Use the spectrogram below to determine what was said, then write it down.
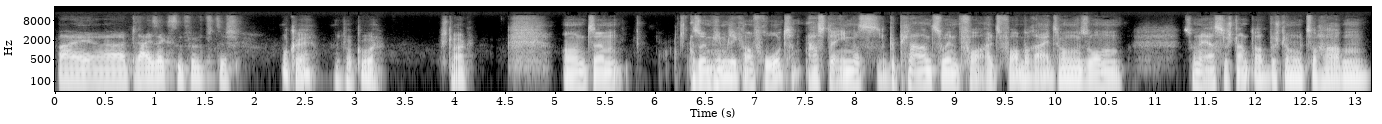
bei äh, 3,56. Okay, das war cool. Stark. Und ähm, so im Hinblick auf Rot, hast du irgendwas geplant, so in als Vorbereitung, so um so eine erste Standortbestimmung zu haben?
